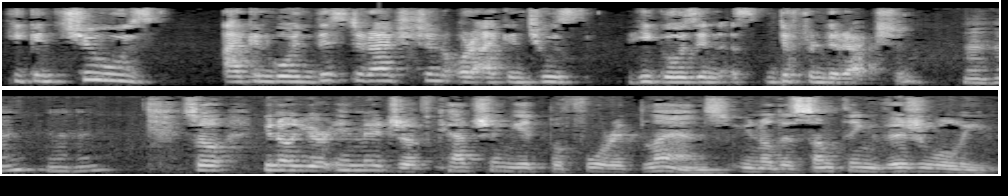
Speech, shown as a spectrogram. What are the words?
he can choose, I can go in this direction or I can choose, he goes in a different direction. Mm-hmm, mm-hmm. So, you know, your image of catching it before it lands, you know, there's something visually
